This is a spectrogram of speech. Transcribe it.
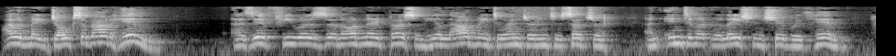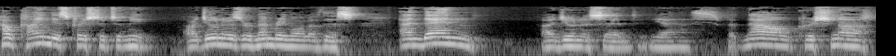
I would make jokes about him as if he was an ordinary person. He allowed me to enter into such a, an intimate relationship with him how kind is Krishna to me? Arjuna is remembering all of this. And then Arjuna said, Yes, but now Krishna,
